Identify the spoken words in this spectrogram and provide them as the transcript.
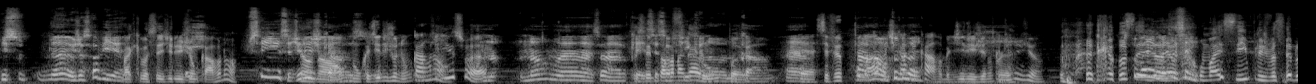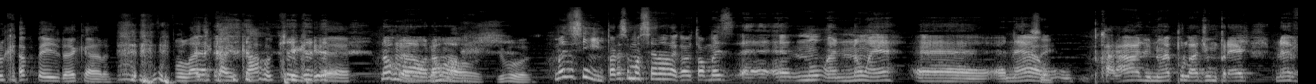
Isso, né, eu já sabia. Mas que você dirige um carro, não. Sim, você Não, dirige não, carro. nunca dirigiu nenhum carro, Que não. isso, é. Não, não, é. ah, ok, Você você, só fica no, garupa. no carro. É. É, você vê pular não, de tudo carro bem. em carro, mas dirigir nunca dirigiu. Ou seja, bem, mas é assim- o mais simples você nunca fez, né, cara? Pular de carro em carro que é. Normal, é, normal. De boa. Mas assim, parece uma cena legal e tal, mas é, é, não, é, não é, é, é, né, Sim. o caralho, não é pular de um prédio, não é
